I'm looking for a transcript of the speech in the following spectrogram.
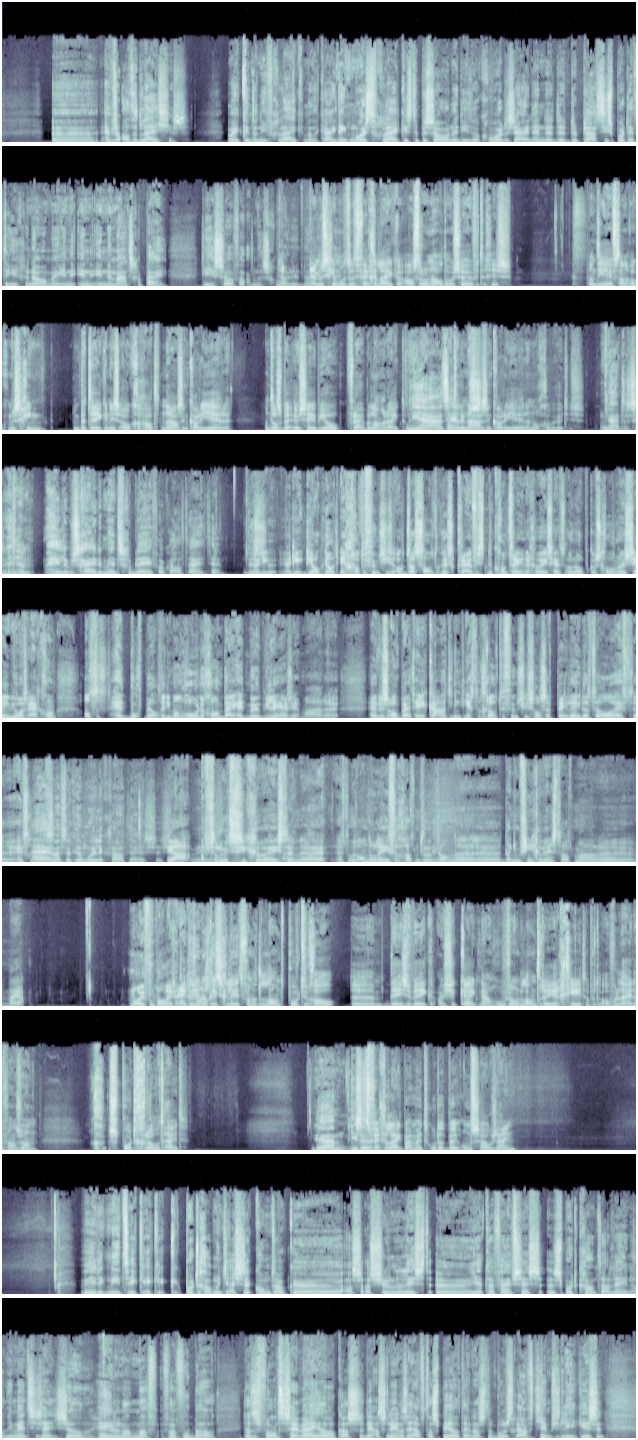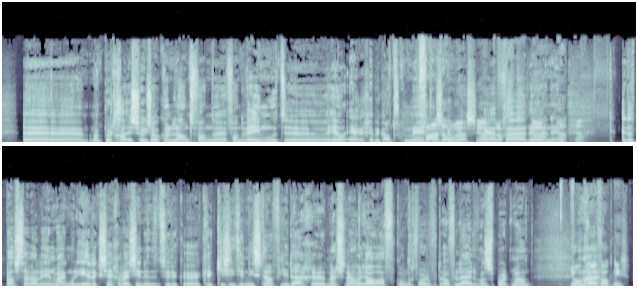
hebben ze altijd lijstjes... Maar je kunt dat niet vergelijken met elkaar. Ik denk het mooiste vergelijken is de personen die het ook geworden zijn... en de, de, de plaats die sport heeft ingenomen in, in, in de maatschappij. Die is zoveel anders geworden. Ja. En misschien moeten we het vergelijken als Ronaldo 70 is. Want die heeft dan ook misschien een betekenis ook gehad na zijn carrière. Want dat is bij Eusebio vrij belangrijk, toch? Ja, het Wat er na zijn carrière nog gebeurd is. Ja, dat is een hele, hele, bescheiden mens gebleven ook altijd, hè. Dus, ja, die, ja, die, die ook nooit echt grote functies. Ook dat zal natuurlijk. Cruijff is natuurlijk gewoon trainer geweest. Heeft Europa Cups gewonnen. Eusebio was eigenlijk gewoon altijd het boegbeeld. Die man hoorde gewoon bij het meubilair, zeg maar. Uh, dus ook bij het EK had hij niet echt een grote functie... zoals het Pelé dat wel heeft, uh, heeft gehad. Nee, maar hij heeft ook heel moeilijk gehad. Hè. Is, is ja, absoluut ziek geweest. En uh, heeft een wat ander leven gehad natuurlijk ja. dan, dan hij misschien gewenst had. Maar nou ja, mooie voetbal is hij. Hebben jullie nog iets geleerd van het land Portugal ehm, deze week... als je kijkt naar hoe zo'n land reageert op het overlijden van zo'n sportgrootheid? Ja, ieder... Is dat vergelijkbaar met hoe dat bij ons zou zijn? Weet ik niet. Ik, ik, ik, Portugal moet je, als je daar komt, ook uh, als, als journalist... Uh, je hebt daar vijf, zes uh, sportkranten alleen al. Die mensen zijn zo helemaal maf van voetbal. Dat is voor ons, zijn wij ook, als, als het Nederlands elftal speelt... en als de woensdagavond Champions League is... En, uh, maar Portugal is sowieso ook een land van, uh, van weemoed. Uh, heel erg, heb ik altijd gemerkt Fado, als ik er was. Ja, ja en, en, ja, En dat past daar wel in. Maar ik moet eerlijk zeggen, wij zien het natuurlijk... Kijk, je ziet hier niet snel vier dagen nationale rouw afgekondigd worden... voor het overlijden van een sportman. Johan Cruijff ook niet?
